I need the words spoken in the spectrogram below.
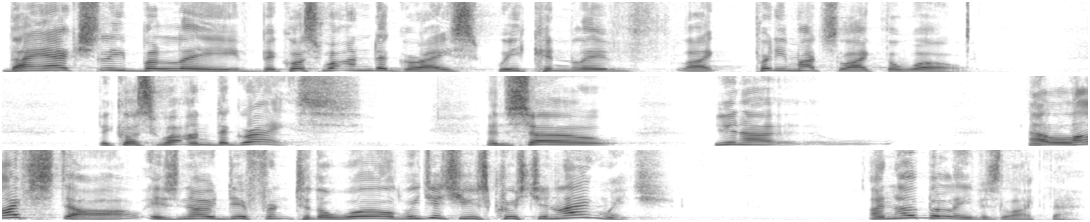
they actually believe because we're under grace, we can live like pretty much like the world because we're under grace. And so, you know, our lifestyle is no different to the world. We just use Christian language. I know believers like that.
